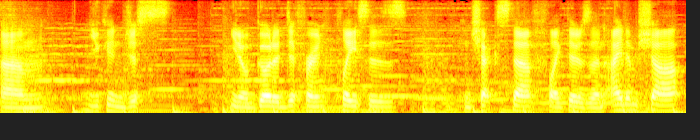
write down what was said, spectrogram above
um, you can just, you know, go to different places and check stuff. Like there's an item shop,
